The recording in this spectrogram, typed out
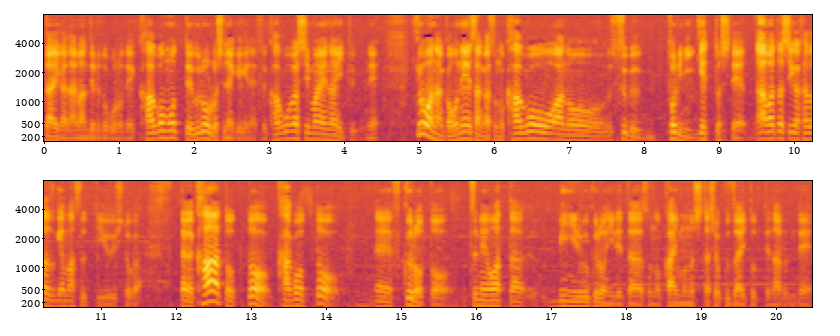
台が並んでるところでカゴ持ってうろうろしなきゃいけないですカゴがしまえないというね。今日はなんかお姉さんがそのカゴをあのすぐ取りにゲットしてあ私が片付けますっていう人がだからカートとカゴと、えー、袋と詰め終わったビニール袋に入れたその買い物した食材とってなるんで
